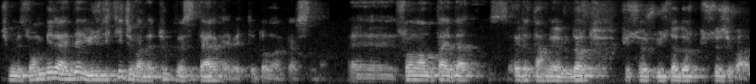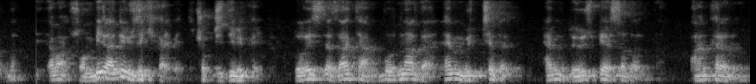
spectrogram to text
Şimdi son bir ayda 102 civarında Türk lirası değer kaybetti dolar karşısında. Ee, son 6 ayda öyle tahmin ediyorum 4 küsür, %4 küsür civarında. Ama son bir ayda 102 kaybetti. Çok ciddi bir kayıp. Dolayısıyla zaten bunlar da hem bütçede hem döviz piyasalarında Ankara'nın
